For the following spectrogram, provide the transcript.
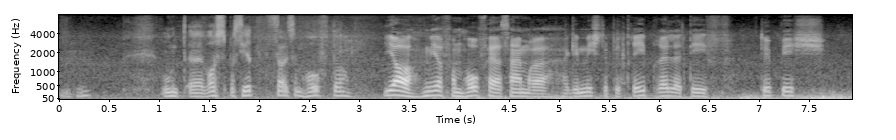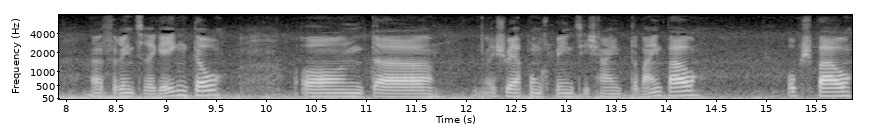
Mhm. Und äh, was passiert jetzt als am Hof da? Ja, wir vom Hof her sind wir ein gemischter Betrieb, relativ typisch äh, für unsere Gegend hier. Und äh, Schwerpunkt bei uns ist der Weinbau, Obstbau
